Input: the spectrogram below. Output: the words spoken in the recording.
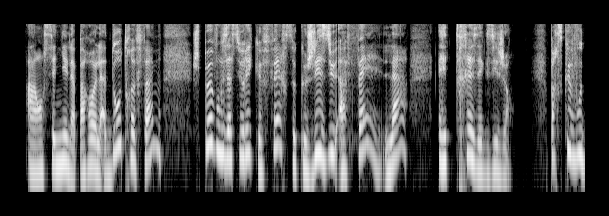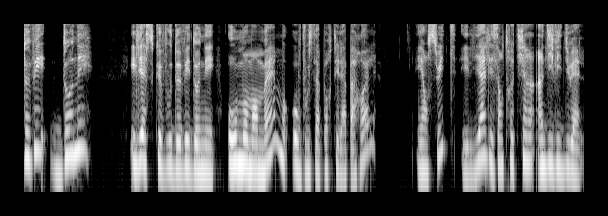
à enseigner la parole à d'autres femmes, je peux vous assurer que faire ce que Jésus a fait là est très exigeant. Parce que vous devez donner il y a ce que vous devez donner au moment même où vous apportez la parole, et ensuite il y a les entretiens individuels.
